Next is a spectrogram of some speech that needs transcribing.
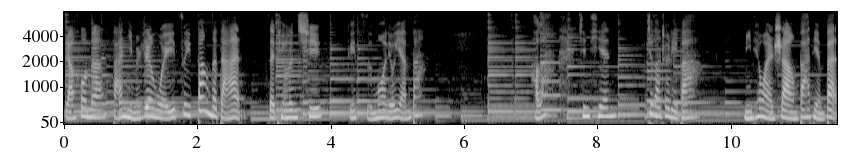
然后呢，把你们认为最棒的答案在评论区给子墨留言吧。好啦，今天就到这里吧。明天晚上八点半，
